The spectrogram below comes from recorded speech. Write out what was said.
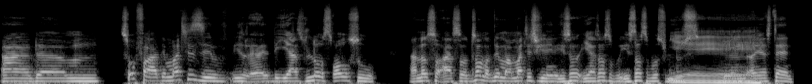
And um, so far the matches he, he has lost also, and also I saw some of them are matches he- he's not, he has not supposed, he's not supposed to lose. Yeah. You understand?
